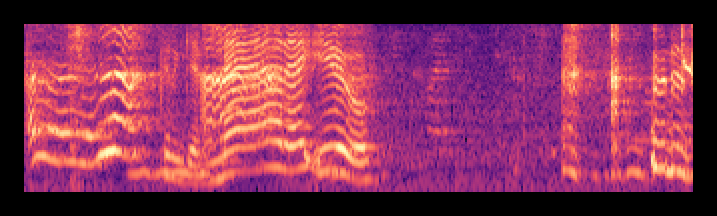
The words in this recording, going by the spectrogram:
He's gonna get mad at you. Who does,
